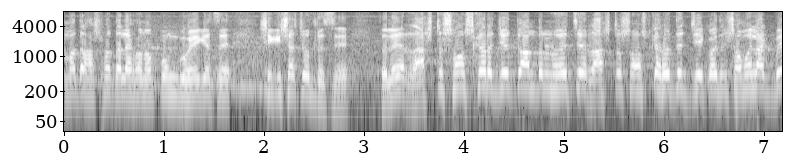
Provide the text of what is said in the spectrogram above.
আমাদের হাসপাতালে এখনও পঙ্গু হয়ে গেছে, চিকিৎসা চলতেছে। তাহলে রাষ্ট্র সংস্কারের যেহেতু আন্দোলন হয়েছে, রাষ্ট্র সংস্কার হতে যে কয়দিন সময় লাগবে,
